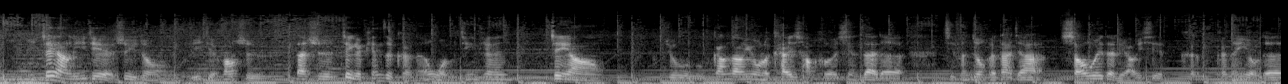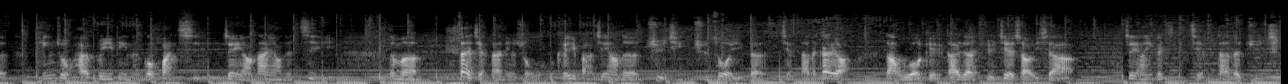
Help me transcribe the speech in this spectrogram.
你你这样理解也是一种理解方式，但是这个片子可能我们今天这样就刚刚用了开场和现在的几分钟和大家稍微的聊一些，可可能有的听众还不一定能够唤起这样那样的记忆。那么再简单点说，我们可以把这样的剧情去做一个简单的概要。那我给大家去介绍一下这样一个简单的剧情。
